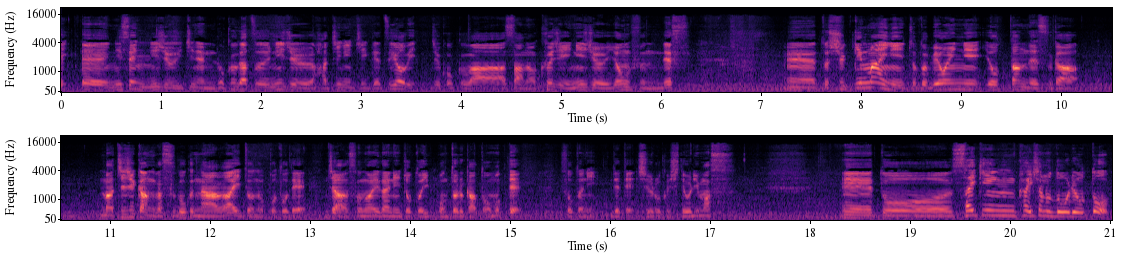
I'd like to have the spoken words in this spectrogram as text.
はい、えー、2021年6月28日月曜日、時刻は朝の9時24分です。えっ、と、出勤前にちょっと病院に寄ったんですが、待ち時間がすごく長いとのことで、じゃあその間にちょっと1本撮るかと思って、外に出て収録しております。えっ、と、最近会社の同僚と、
